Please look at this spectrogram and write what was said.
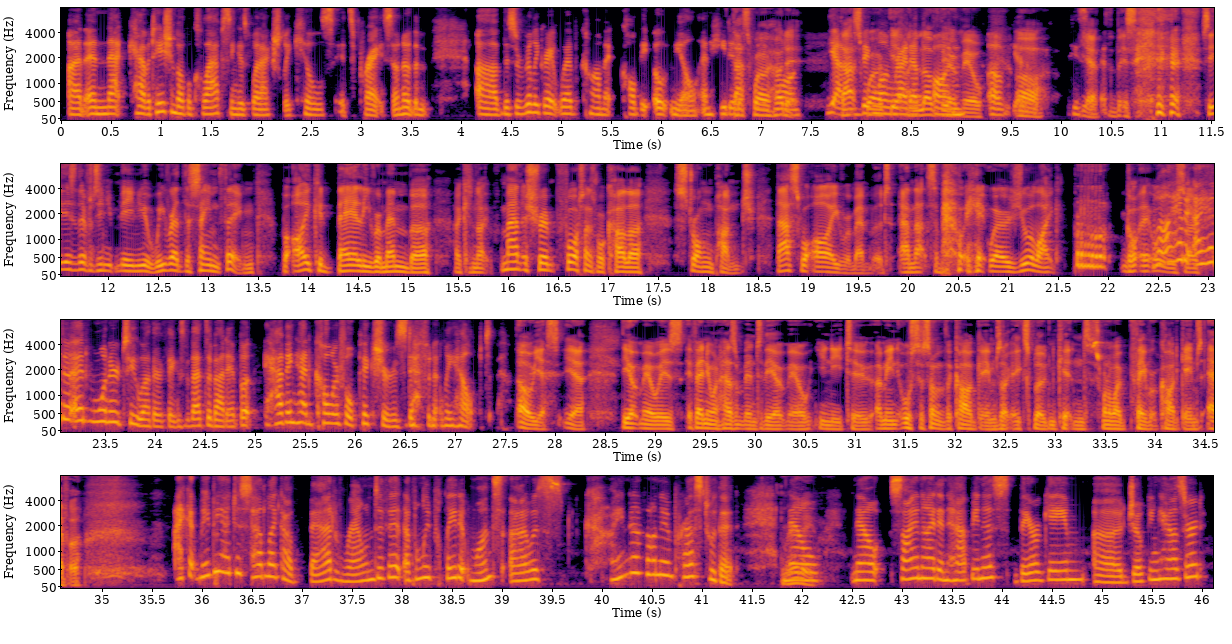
Uh, and that cavitation bubble collapsing is what actually kills its prey. So no, the, uh, there's a really great web comic called The Oatmeal, and he did. That's where I heard long, it. Yeah, that's big where long yeah, write I up love on, The Oatmeal. Oh, yeah. Oh He's yeah, see, there's the difference in me and you. We read the same thing, but I could barely remember. I can like mantis shrimp, four times more color, strong punch. That's what I remembered, and that's about it. Whereas you're like, got it well, all. I had, so. I had I had one or two other things, but that's about it. But having had colorful pictures definitely helped. Oh yes, yeah. The oatmeal is. If anyone hasn't been to the oatmeal, you need to. I mean, also some of the card games like Exploding Kittens. It's one of my favorite card games ever. I got, maybe I just had like a bad round of it. I've only played it once. I was kind of unimpressed with it. Really? Now, now Cyanide and Happiness, their game, uh, Joking Hazard,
